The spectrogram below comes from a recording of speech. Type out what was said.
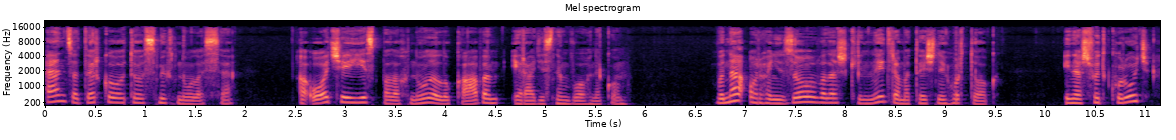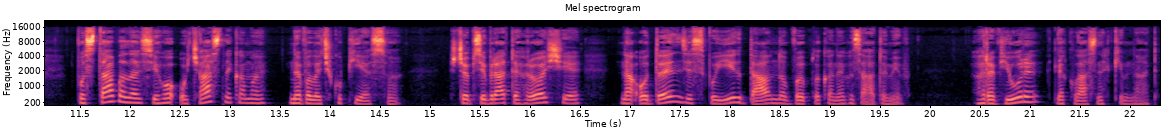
Ен задирковато усміхнулася, а очі її спалахнули лукавим і радісним вогником. Вона організовувала шкільний драматичний гурток і на швидку руч поставила з його учасниками невеличку п'єсу, щоб зібрати гроші на один зі своїх давно виплаканих задумів гравюри для класних кімнат.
